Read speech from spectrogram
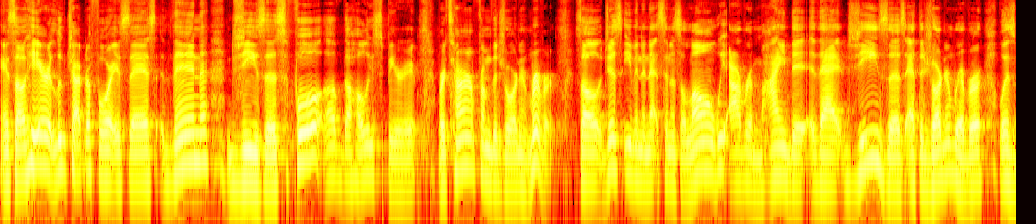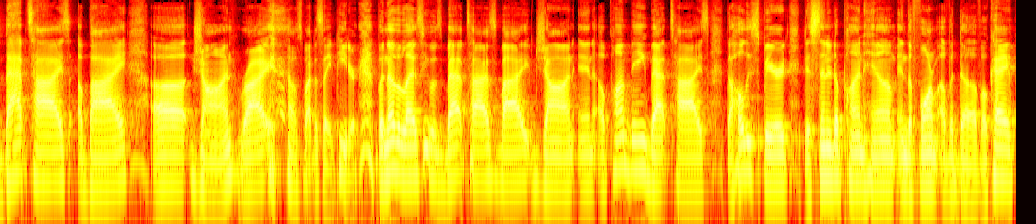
And so here, Luke chapter 4, it says, Then Jesus, full of the Holy Spirit, returned from the Jordan River. So just even even in that sentence alone, we are reminded that Jesus at the Jordan River was baptized by uh, Uh, John, right? I was about to say Peter, but nonetheless, he was baptized by John. And upon being baptized, the Holy Spirit descended upon him in the form of a dove, okay?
